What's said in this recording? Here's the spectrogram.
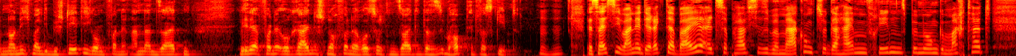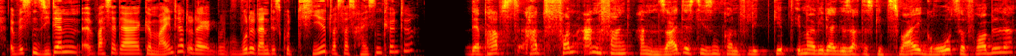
noch nicht mal die Bestätigung von den anderen Seiten, weder von der ukrainischen noch von der russischen Seite, dass es überhaupt etwas gibt. Mhm. Das heißt, Sie waren ja direkt dabei, als der Papst diese Bemerkung zur geheimen Friedensbemühung gemacht hat. Wissen Sie denn, was er da gemeint hat oder wurde dann diskutiert, was das heißen könnte? Der Papst hat von Anfang an, seit es diesen Konflikt gibt, immer wieder gesagt, es gibt zwei große Vorbilder.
